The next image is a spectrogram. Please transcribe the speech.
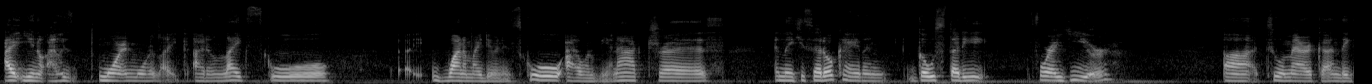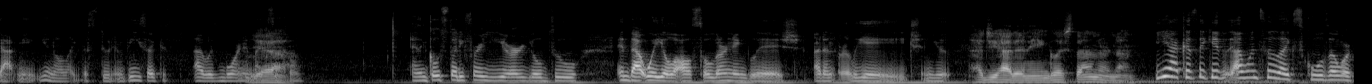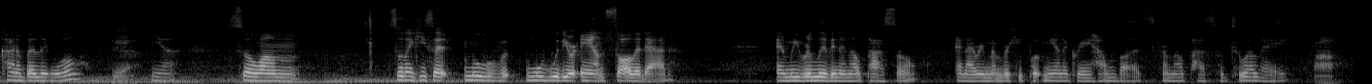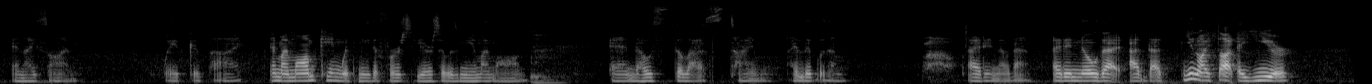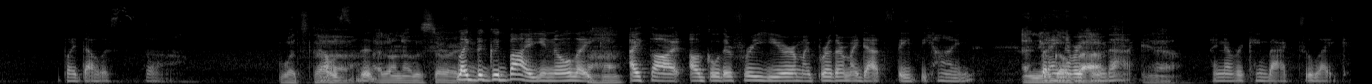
I, you know, I was more and more like, I don't like school. What am I doing in school? I want to be an actress. And then he said, okay, then go study for a year uh, to America. And they got me, you know, like the student visa because I was born in Yeah. Mexico. And go study for a year. You'll do, and that way you'll also learn English at an early age. And you, Had you had any English then, or none? yeah, because they gave, I went to like schools that were kind of bilingual. Yeah. Yeah. So um, so then he said, move with- move with your aunt Soledad, and we were living in El Paso, and I remember he put me on a Greyhound bus from El Paso to LA, Wow. and I saw him wave goodbye. And my mom came with me the first year, so it was me and my mom, mm. and that was the last time I lived with him. Wow. I didn't know that. I didn't know that at that. You know, I thought a year, but that was the. What's the? That was the- I don't know the story. like the goodbye, you know, like Uh-huh. I thought I'll go there for a year. My brother and my dad stayed behind. and but you'll I never back. came back. Yeah. I never came back to like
